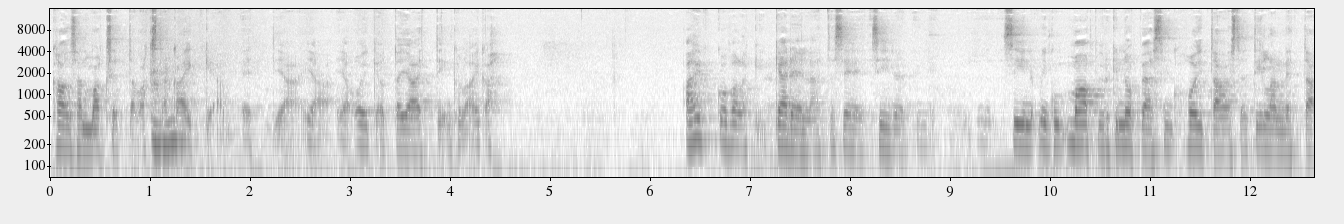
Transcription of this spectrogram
kansan maksettavaksi mm-hmm. kaikkea. Et, ja, ja, ja oikeutta jaettiin kyllä aika, aika kovallakin kädellä, että se, siinä siinä niin kuin maa pyrki nopeasti niin hoitaa sitä tilannetta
